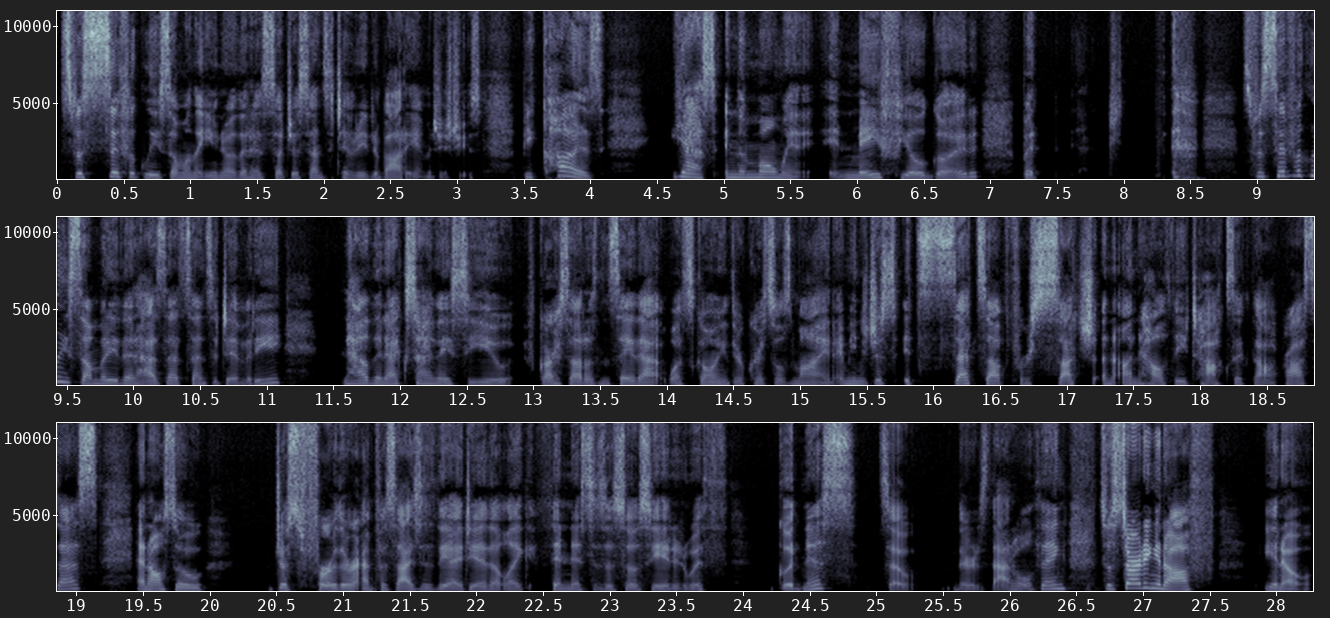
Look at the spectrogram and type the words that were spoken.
specifically someone that you know that has such a sensitivity to body image issues. Because, yes, in the moment, it may feel good, but specifically somebody that has that sensitivity now the next time they see you if garcelle doesn't say that what's going through crystal's mind? I mean it just it sets up for such an unhealthy toxic thought process and also just further emphasizes the idea that like thinness is associated with goodness. So there's that whole thing. So starting it off you know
